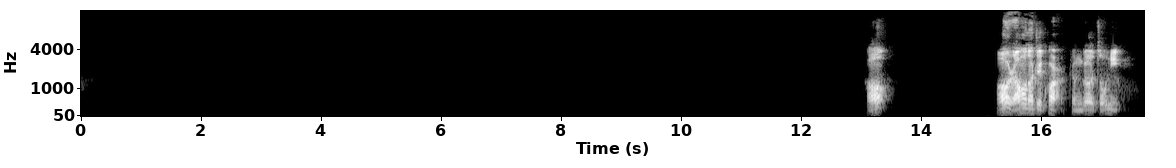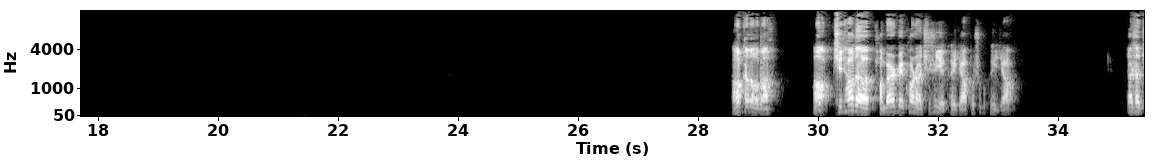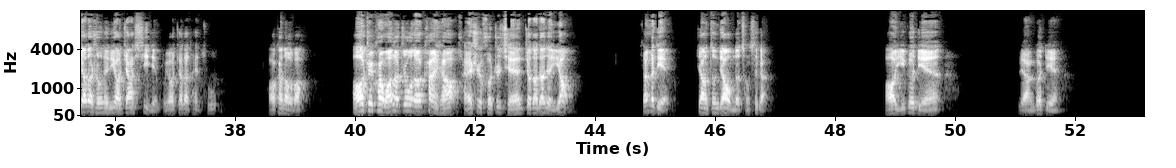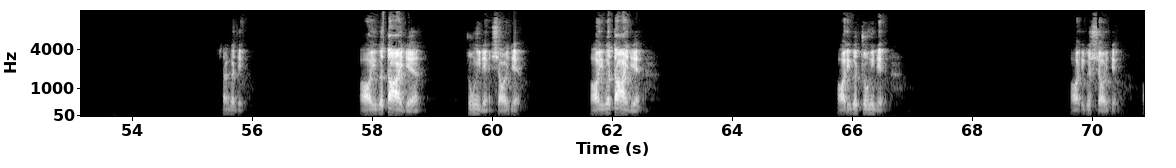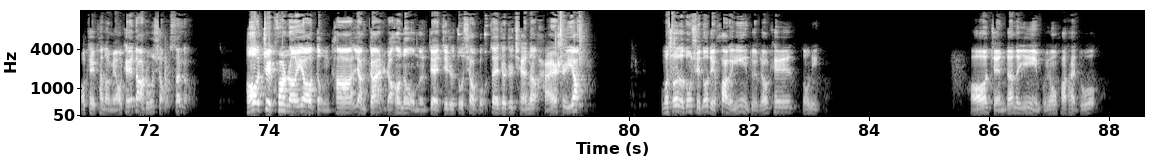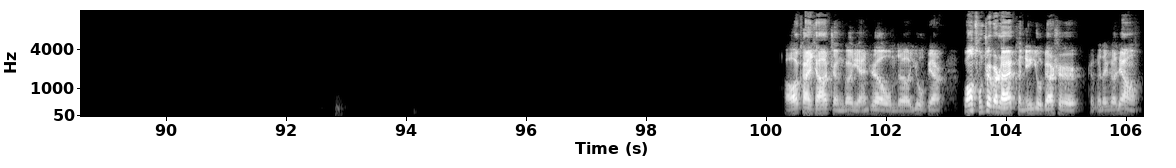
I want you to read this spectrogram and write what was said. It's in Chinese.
好。好，然后呢，这块整个走你。好，看到了吧？好，其他的旁边这块呢，其实也可以加，不是不可以加，但是加的时候呢，要加细一点，不要加的太粗。好，看到了吧？好，这块完了之后呢，看一下，还是和之前教大家的一样。三个点，这样增加我们的层次感。好，一个点，两个点，三个点。好，一个大一点，中一点，小一点。好，一个大一点。好，一个中一点。好，一个小一点。OK，看到没？OK，大、中、小三个。好，这块呢要等它晾干，然后呢，我们再接着做效果。在这之前呢，还是一样，我们所有的东西都得画个阴影，对不对？OK，走你。好，简单的阴影不用画太多。好，看一下整个沿着我们的右边。光从这边来，肯定右边是整个的一个亮，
